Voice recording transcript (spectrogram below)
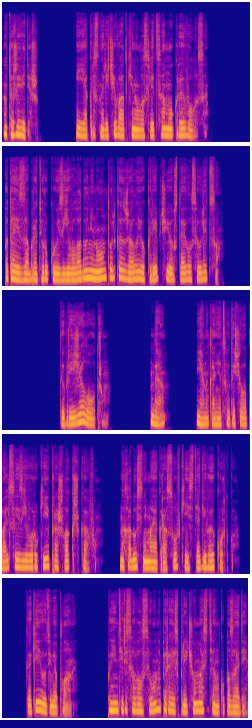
Ну ты же видишь. И я красноречиво откинула с лица мокрые волосы пытаясь забрать руку из его ладони, но он только сжал ее крепче и уставился в лицо. «Ты приезжала утром?» «Да». Я, наконец, вытащила пальцы из его руки и прошла к шкафу, на ходу снимая кроссовки и стягивая куртку. «Какие у тебя планы?» Поинтересовался он, опираясь плечом о стенку позади.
